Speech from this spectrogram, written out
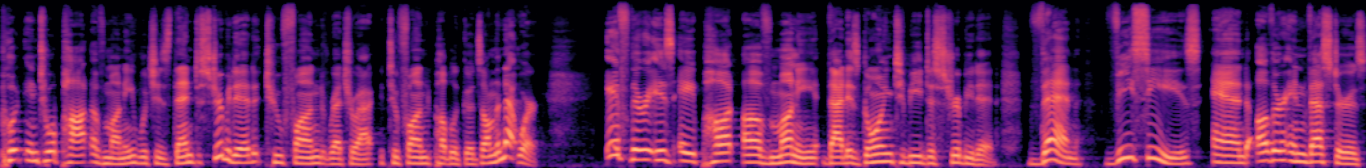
put into a pot of money, which is then distributed to fund retroact to fund public goods on the network. If there is a pot of money that is going to be distributed, then VCs and other investors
